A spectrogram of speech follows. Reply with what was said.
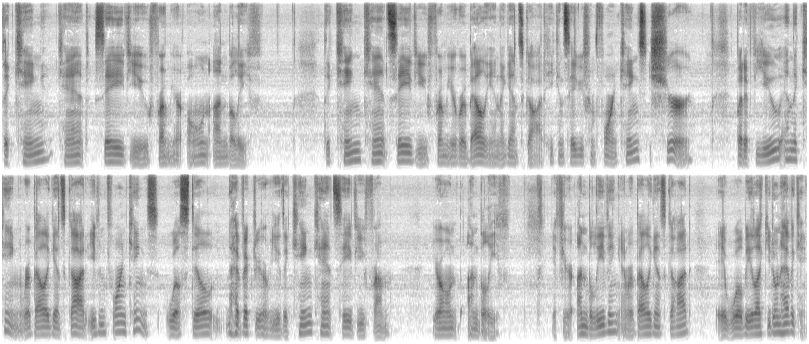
The king can't save you from your own unbelief. The king can't save you from your rebellion against God. He can save you from foreign kings, sure, but if you and the king rebel against God, even foreign kings will still have victory over you. The king can't save you from your own unbelief. If you're unbelieving and rebel against God, it will be like you don't have a king.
